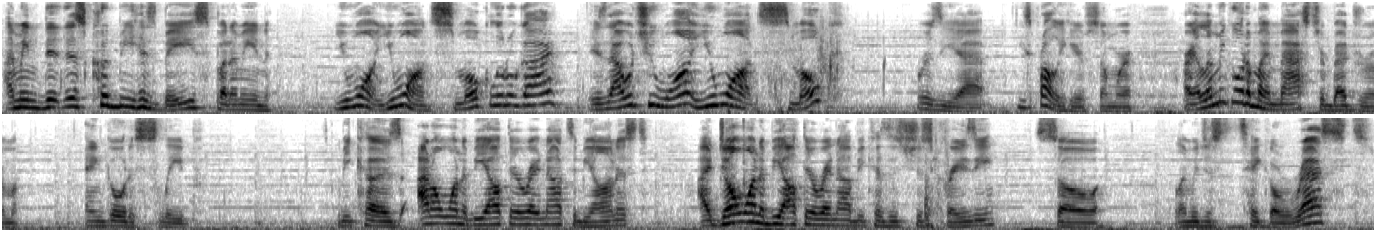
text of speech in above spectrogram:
I mean, th this could be his base, but I mean, you want you want smoke, little guy? Is that what you want? You want smoke? Where is he at? He's probably here somewhere. All right, let me go to my master bedroom and go to sleep because I don't want to be out there right now, to be honest. I don't want to be out there right now because it's just crazy. So let me just take a rest.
